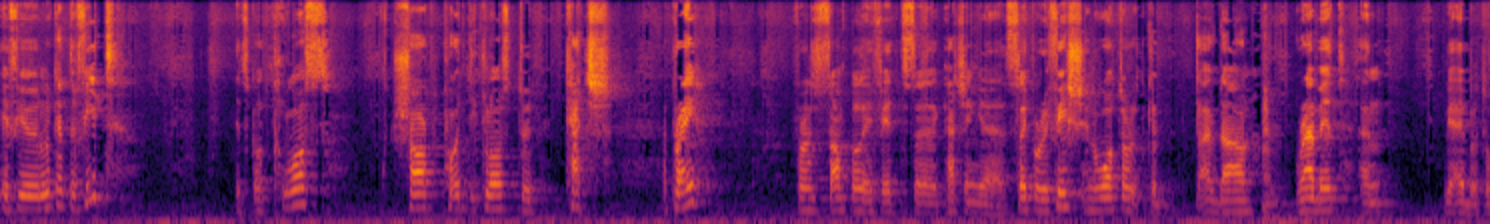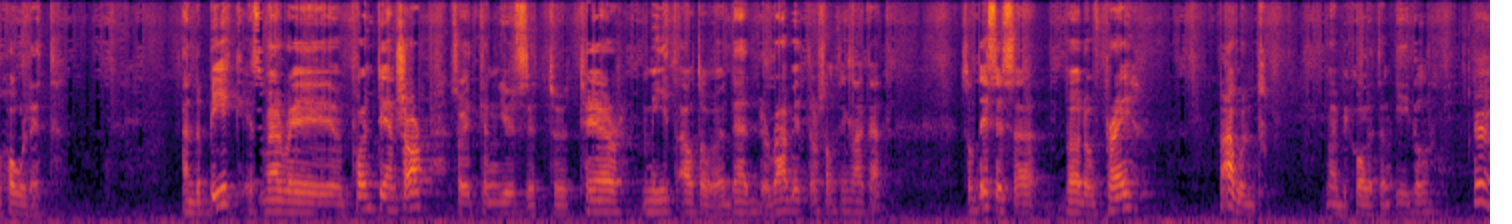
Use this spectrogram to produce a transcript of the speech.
If you look at the feet, it's got claws, sharp, pointy claws to catch a prey. For example, if it's uh, catching a slippery fish in the water, it could dive down, grab it, and be able to hold it. And the beak is very pointy and sharp, so it can use it to tear meat out of a dead rabbit or something like that. So this is a bird of prey. I would maybe call it an eagle. Yeah.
